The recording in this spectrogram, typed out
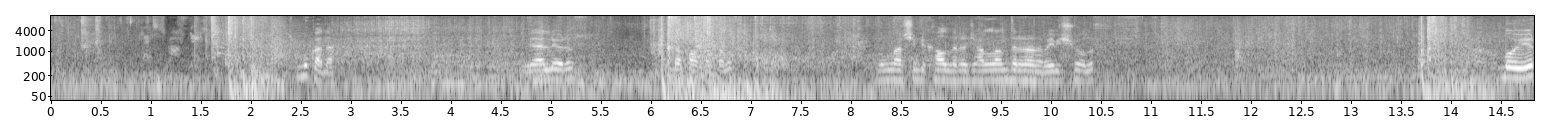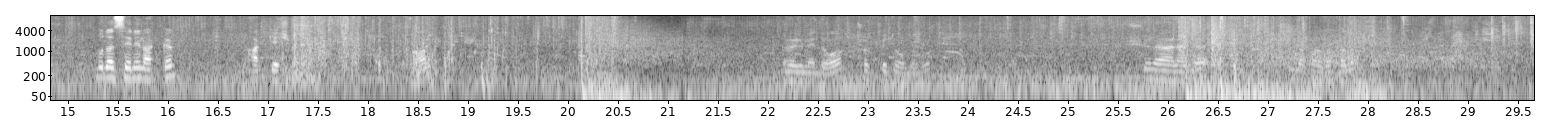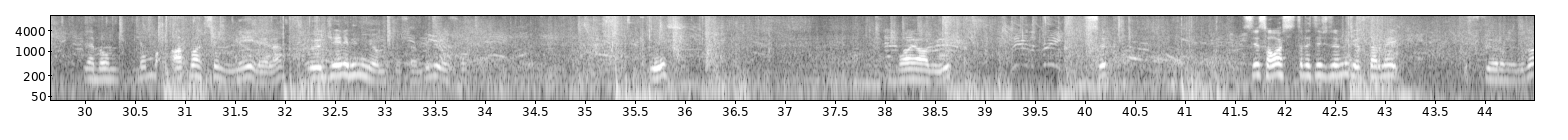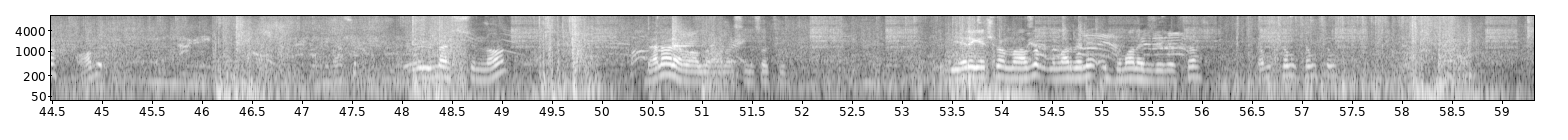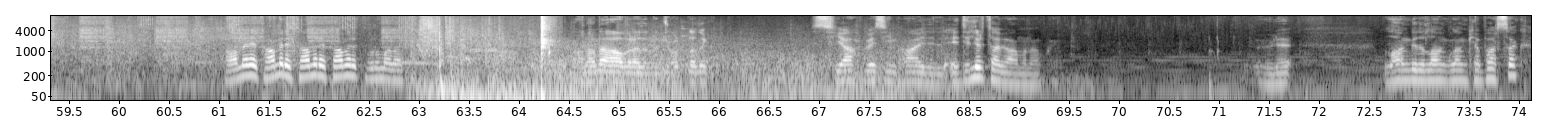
Bu kadar. İlerliyoruz. Burada patlatalım. Bunlar şimdi kaldırır, canlandırır arabayı bir şey olur. Buyur. Bu da senin hakkın. Hak geçme. Al. Ölmedi o. Çok kötü oldu bu. Şu ne alemde? Şunu da patlatalım. Ne bom bomba atmak senin neyine lan? Öleceğini bilmiyor musun sen? Biliyorsun. Of. Bayağı büyük. Sık. Size savaş stratejilerini göstermek istiyorum burada. Abi. Nasıl ölmezsin lan? Ben alev aldım anasını satayım. Bir yere geçmem lazım. Bunlar beni duman edecek yoksa. Çabuk çabuk çabuk çabuk. Tamir et, tamir et, tamir et, tamir et vurmadan. Ananı avradını cortladık. Siyah ve imha edildi. Edilir tabi amına koyayım. Öyle langıdı lang lang yaparsak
